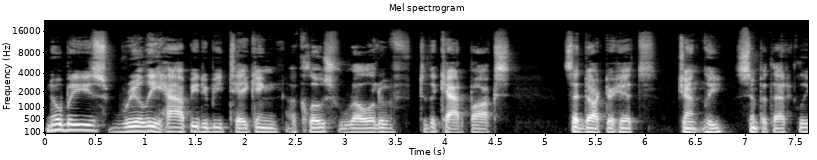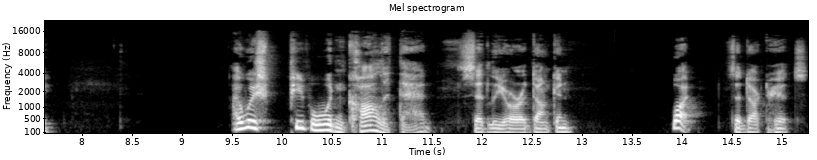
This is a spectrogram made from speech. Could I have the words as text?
Nobody's really happy to be taking a close relative to the cat box, said Dr. Hitz, gently, sympathetically. I wish people wouldn't call it that, said Leora Duncan. What? said Dr. Hitz.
